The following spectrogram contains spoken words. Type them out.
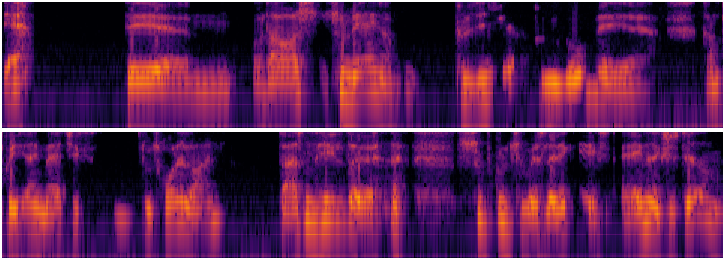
Ja. Det, øh, og der er også turneringer på liga på niveau med øh, Grand Prix'er i Magic. Du tror, det er løgn. Der er sådan en helt øh, subkultur, jeg slet ikke anede eksisterede.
